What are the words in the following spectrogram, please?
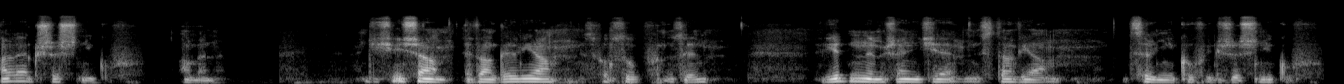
ale grzeszników. Amen. Dzisiejsza Ewangelia w sposób z w jednym rzędzie stawia celników i grzeszników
